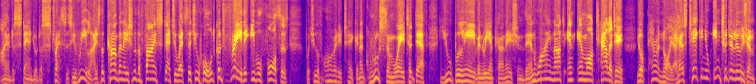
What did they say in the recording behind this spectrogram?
I understand your distress as you realize the combination of the five statuettes that you hold could free the evil forces, but you have already taken a gruesome way to death. You believe in reincarnation, then why not in immortality? Your paranoia has taken you into delusion,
